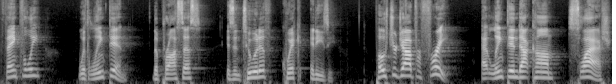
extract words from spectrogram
Thankfully, with LinkedIn, the process is intuitive, quick, and easy. Post your job for free at linkedin.com slash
